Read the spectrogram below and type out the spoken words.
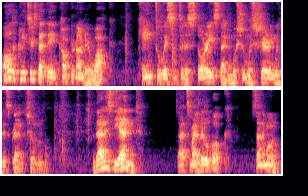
All the creatures that they encountered on their walk came to listen to the stories that Mushum was sharing with his grandchildren. And that is the end. That's my little book, Sun and Moon.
